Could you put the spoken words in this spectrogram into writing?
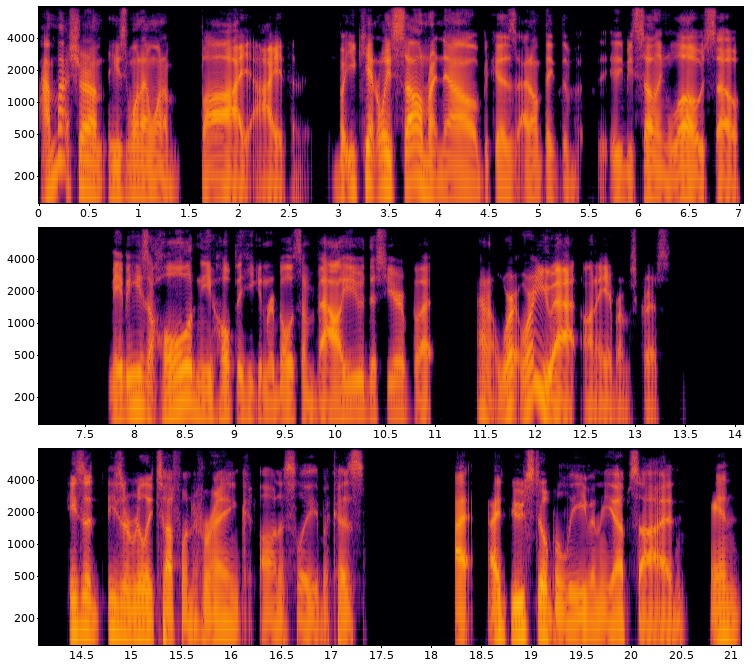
I'm not sure I'm, he's one I want to buy either. But you can't really sell him right now because I don't think the he'd be selling low. So maybe he's a hold, and you hope that he can rebuild some value this year. But I don't know where where are you at on Abrams, Chris? He's a he's a really tough one to rank, honestly, because I I do still believe in the upside and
